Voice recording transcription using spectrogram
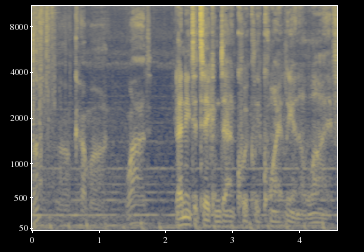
Huh? Oh, come on. What? I need to take him down quickly, quietly, and alive.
